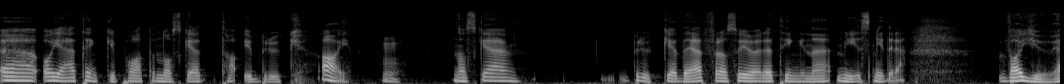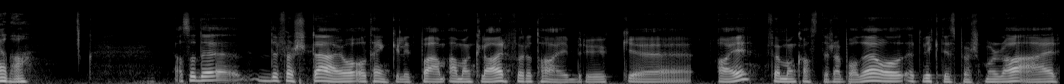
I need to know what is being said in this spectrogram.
eh, og jeg tenker på at nå skal jeg ta i bruk AI. Mm. Nå skal jeg bruke det for å gjøre tingene mye smidigere. Hva gjør jeg da? Altså det, det første er jo å tenke litt på er, er man klar for å ta i bruk eh, AI før man kaster seg på det. Og et viktig spørsmål da er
